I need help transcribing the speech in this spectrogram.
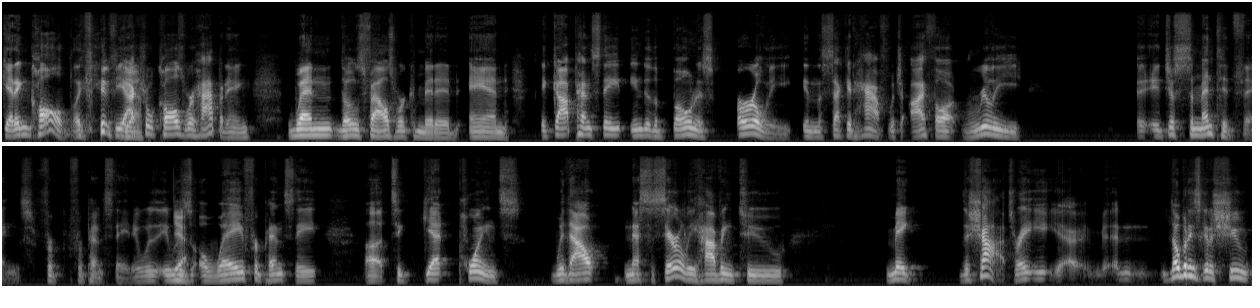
getting called. Like the Yeah. actual calls were happening when those fouls were committed and it got penn state into the bonus early in the second half which i thought really it it just cemented things for for penn state. It was it was a way for penn state uh, to get points without necessarily having to make the shots, right? Uh, Nobody's going to shoot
